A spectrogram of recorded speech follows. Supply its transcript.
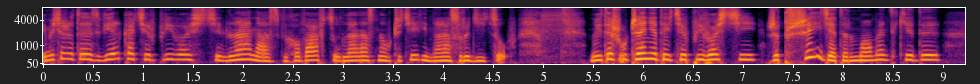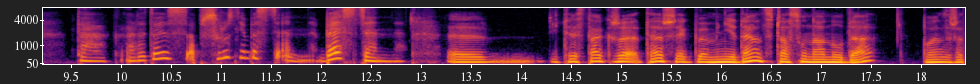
I myślę, że to jest wielka cierpliwość dla nas, wychowawców, dla nas nauczycieli, dla nas rodziców. No i też uczenie tej cierpliwości, że przyjdzie ten moment, kiedy tak, ale to jest absolutnie bezcenne, bezcenne. E, I to jest tak, że też jakby nie dając czasu na nudę, mówiąc, że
